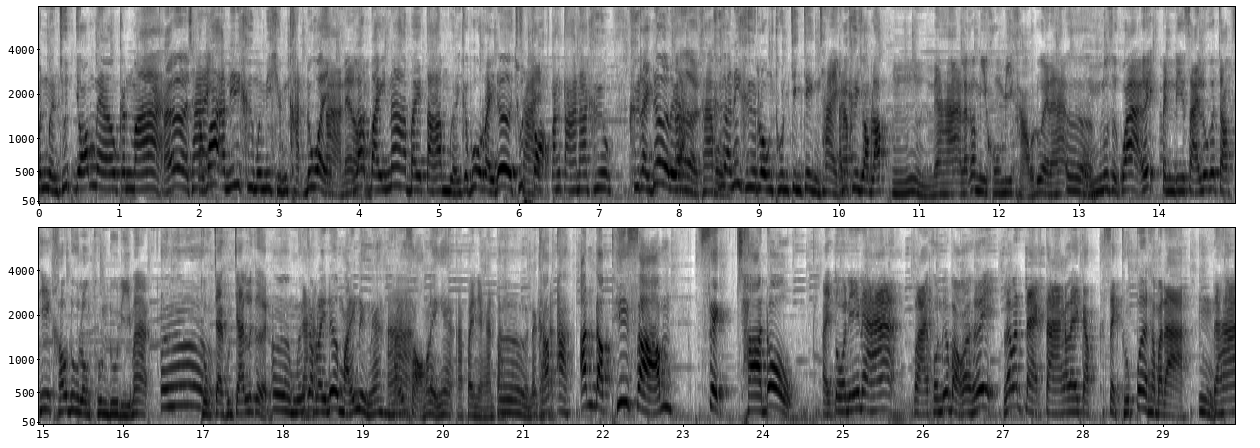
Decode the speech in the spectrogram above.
มันเหมือนชุดย้อมแมวกันมาเออใช่แต่ว่าอันนี้คือมันมีเข็มขัดด้วย อ่าแน่นอนแล้วใบหน้าใบตาเหมือนกับพวกไรเดอร์ ชุดใช่เกราะต่างๆนะคือ คือไรเดอร์เลยอะเออครับผมคืออันนี้คือลงทุนจริงๆใช่ครับ อันนี้คือยอมรับ อืมนะฮะแล้วก็มีคงมีเขาด้วยนะฮะเออ ผมรู้สึกว่าเอ้ยเป็นดีไซน์ลูกกระจอกที่เขาดูลงทุนดูดีมาก เออถูกใจคุณแจ๊ดเหลือเกินเออเหมือนกับะไรฮะ เดอร์หมายเลขหนึ่งนะหอ่ามายเลขสองอะไรเงี้ยอะเป็นอย่างนั้นปะเออนะครับอะอันดับที่ 3เซกชาโด ไอตัวนี้นะฮะหลายคนก็บอกว่าเฮ้ยแล้วมันแตกต่างอะไรกับเซกทูเปอร์ธรรมดาอืมนะฮะ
